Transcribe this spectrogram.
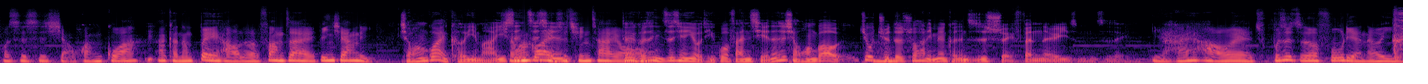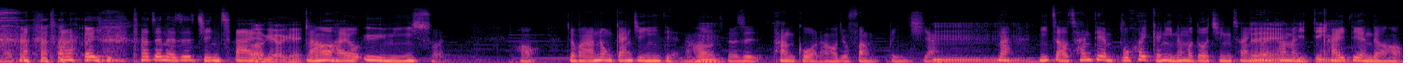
或者是小黄瓜，它可能备好了放在冰箱里。小黄瓜也可以吗？医生之前是青菜哦。对，可是你之前有提过番茄，但是小黄瓜就觉得说它里面可能只是水分而已，什么之类的。也还好哎，不是只有敷脸而已，它可以，它真的是青菜。OK OK。然后还有玉米笋，哦，就把它弄干净一点，然后就是烫过，然后就放冰箱。嗯。那你早餐店不会给你那么多青菜，因为他们开店的哈，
